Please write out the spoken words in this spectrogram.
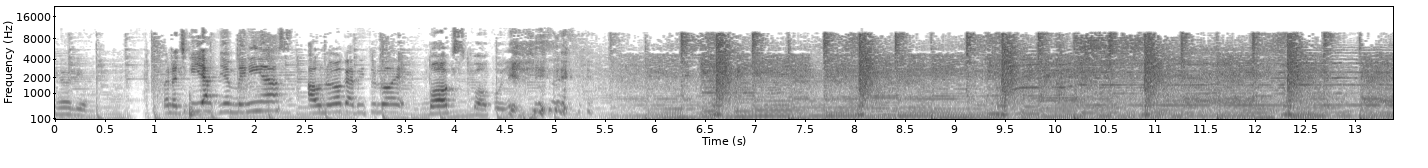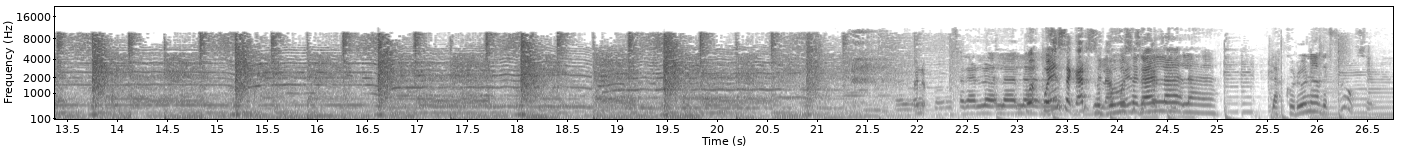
Me dolió. Bueno, chiquillas, bienvenidas a un nuevo capítulo de Vox Populi. Sacar la, la, la- Pu- pueden la- sacársela, Podemos pueden sacar la, sacársela. la- las coronas de Frozen.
